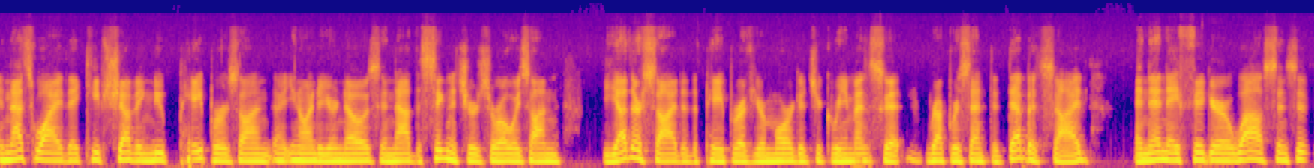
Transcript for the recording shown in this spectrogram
and that's why they keep shoving new papers on uh, you know under your nose and now the signatures are always on the other side of the paper of your mortgage agreements that represent the debit side. And then they figure wow since it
